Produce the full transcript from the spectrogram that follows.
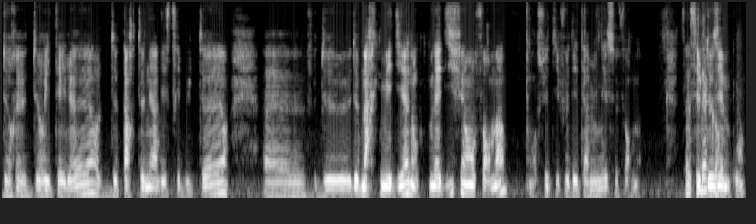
de, de retailers, de partenaires distributeurs, de, de marques médias. Donc, on a différents formats. Ensuite, il faut déterminer ce format. Ça, c'est le deuxième point.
